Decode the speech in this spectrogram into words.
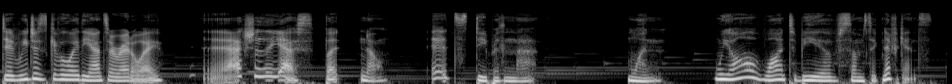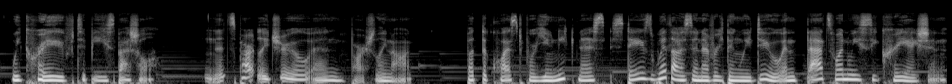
did we just give away the answer right away? Eh, actually, yes, but no, it's deeper than that. One, we all want to be of some significance. We crave to be special. It's partly true and partially not. But the quest for uniqueness stays with us in everything we do, and that's when we see creation.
